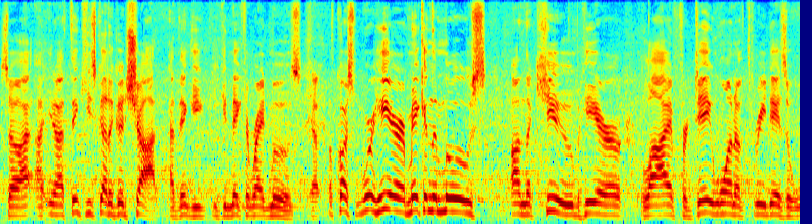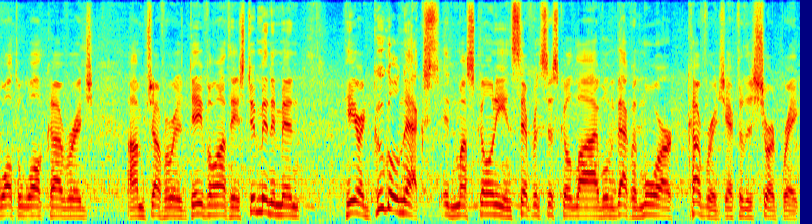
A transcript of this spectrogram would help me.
So I, you know, I think he's got a good shot. I think he, he can make the right moves. Yep. Of course, we're here making the moves on the Cube here live for day one of three days of wall-to-wall coverage. I'm John Furrier, Dave Vellante, and Stu Miniman here at Google Next in Moscone in San Francisco Live. We'll be back with more coverage after this short break.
